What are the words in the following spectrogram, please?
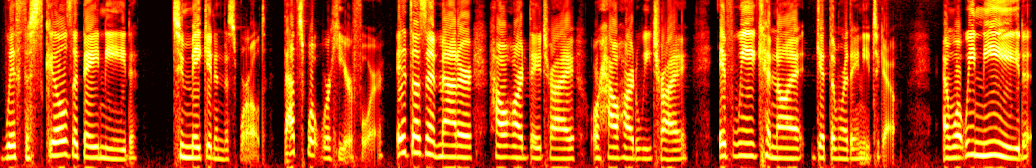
with the skills that they need to make it in this world. That's what we're here for. It doesn't matter how hard they try or how hard we try if we cannot get them where they need to go. And what we need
